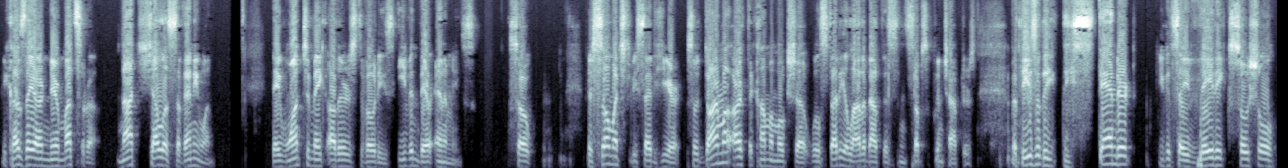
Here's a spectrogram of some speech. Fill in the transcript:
Because they are nirmatsara, not jealous of anyone, they want to make others devotees, even their enemies. So there's so much to be said here. So Dharma, Artha, Kama, Moksha, we'll study a lot about this in subsequent chapters. But these are the, the standard, you could say, Vedic social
